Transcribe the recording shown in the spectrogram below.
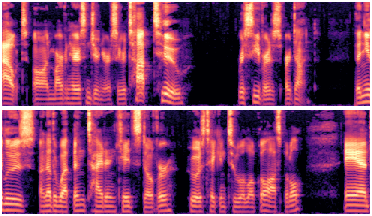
out on Marvin Harrison Jr. So your top two receivers are done. Then you lose another weapon, tight end Cade Stover, who was taken to a local hospital. And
